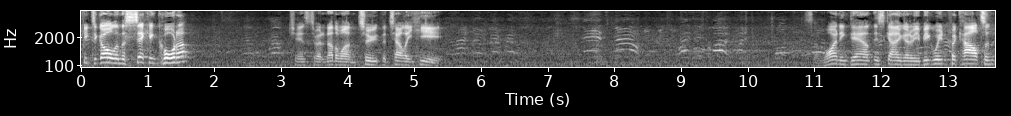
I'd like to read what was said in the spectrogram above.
Kicked a goal in the second quarter. Chance to add another one to the tally here. So winding down this game going to be a big win for Carlton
